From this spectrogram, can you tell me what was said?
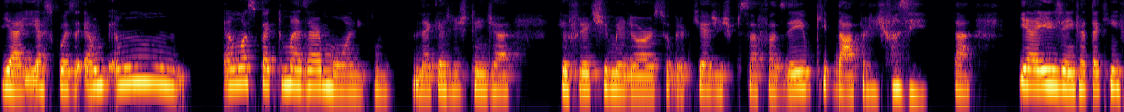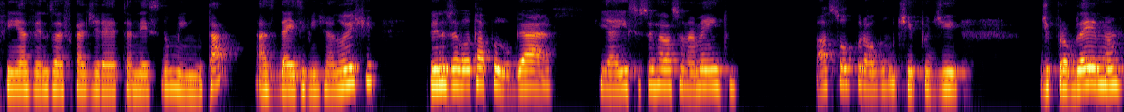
E aí as coisas. É um, é um, é um aspecto mais harmônico, né? Que a gente tende a refletir melhor sobre o que a gente precisa fazer e o que dá pra gente fazer, tá? E aí, gente, até que enfim a Vênus vai ficar direta nesse domingo, tá? Às 10h20 da noite. Vênus vai voltar pro lugar. E aí, se o seu relacionamento passou por algum tipo de, de problema,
